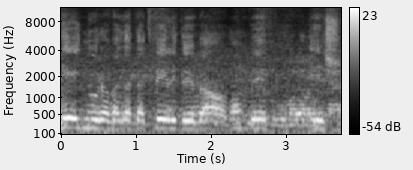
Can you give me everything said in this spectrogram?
4 0 vezetett félidőbe a Honvéd, és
